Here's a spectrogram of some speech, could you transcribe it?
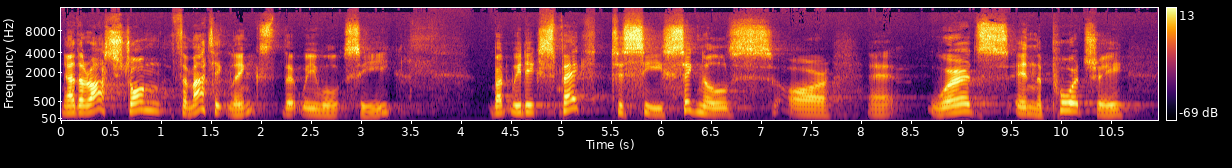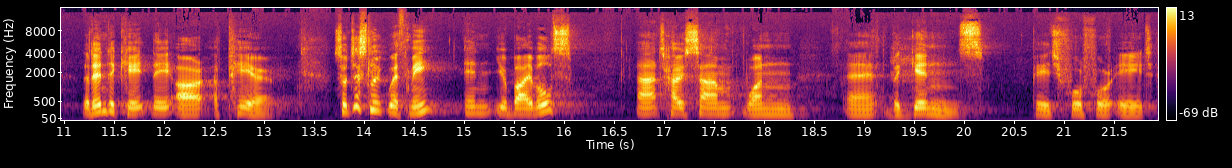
Now, there are strong thematic links that we will see, but we'd expect to see signals or uh, words in the poetry that indicate they are a pair. So just look with me in your Bibles at how Psalm 1 uh, begins, page 448.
